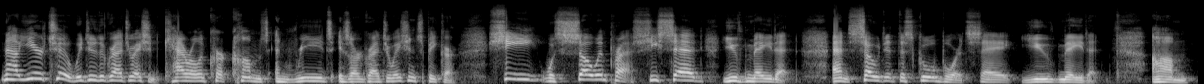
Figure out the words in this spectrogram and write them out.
Now, year two, we do the graduation. Carolyn Kirk comes and reads is our graduation speaker. She was so impressed. She said, You've made it. And so did the school board say, You've made it. Um,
